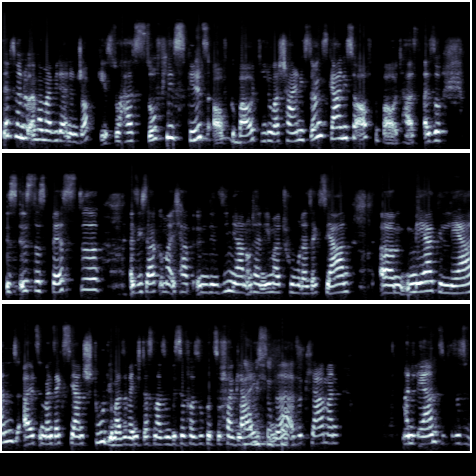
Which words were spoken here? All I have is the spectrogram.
selbst wenn du irgendwann mal wieder in den Job gehst, du hast so viel Skills aufgebaut, die du wahrscheinlich sonst gar nicht so aufgebaut hast. Also es ist das Beste, also ich sage immer, ich habe in den sieben Jahren Unternehmertum oder sechs Jahren ähm, mehr gelernt als in meinen sechs Jahren Studium. Also wenn ich das mal so ein bisschen versuche zu vergleichen. Ne? Also klar, man man lernt dieses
